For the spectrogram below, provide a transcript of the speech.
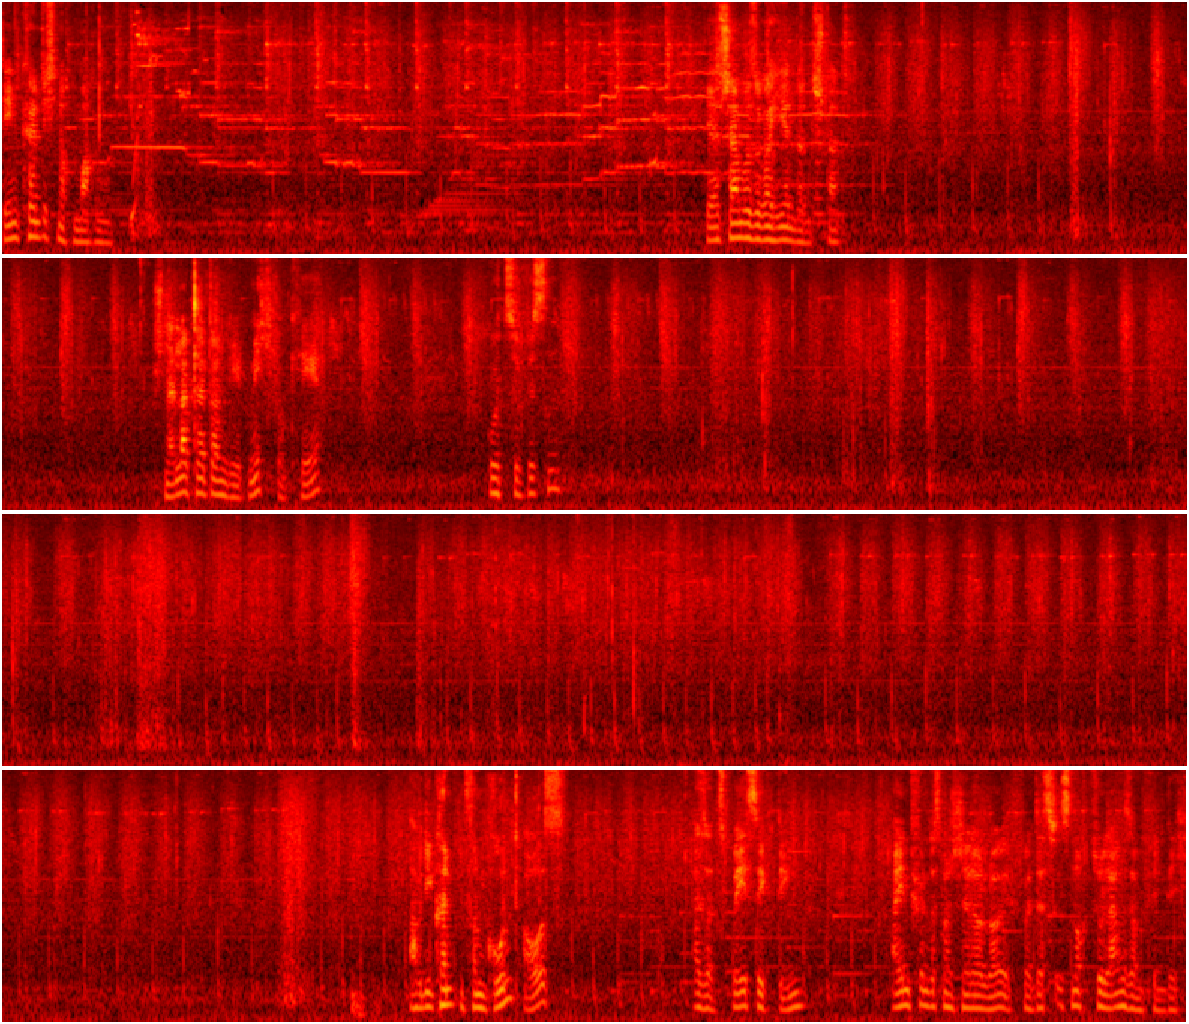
Den könnte ich noch machen. Der ist scheinbar sogar hier in der Stadt. Schneller klettern geht nicht, okay. Gut zu wissen. Aber die könnten von Grund aus, also als Basic-Ding, einführen, dass man schneller läuft. Weil das ist noch zu langsam, finde ich.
